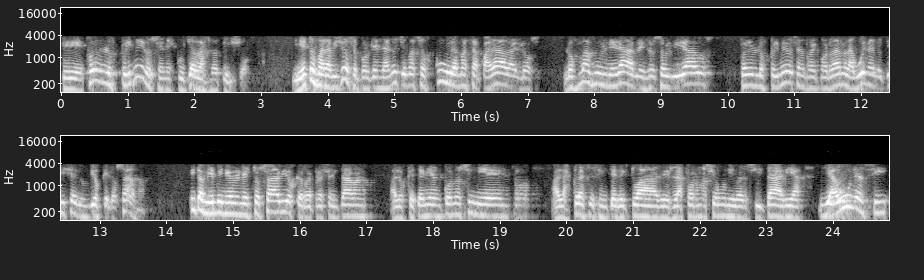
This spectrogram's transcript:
que fueron los primeros en escuchar las noticias. Y esto es maravilloso porque en la noche más oscura, más apagada, los, los más vulnerables, los olvidados, fueron los primeros en recordar la buena noticia de un Dios que los ama. Y también vinieron estos sabios que representaban a los que tenían conocimiento, a las clases intelectuales, la formación universitaria, y aún así,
